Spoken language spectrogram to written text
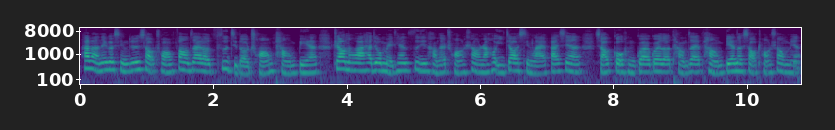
他把那个行军小床放在了自己的床旁边，这样的话，他就每天自己躺在床上，然后一觉醒来，发现小狗很乖乖的躺在旁边的小床上面，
